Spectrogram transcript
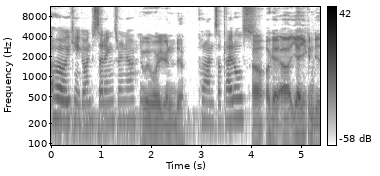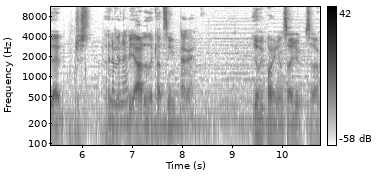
Oh, you can't go into settings right now. Wait, what are you gonna do? Put on subtitles. Oh, okay. Uh, yeah, you can do that. Just I In a think you have minute? be out of the cutscene. Okay. You'll be playing in a second, so.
